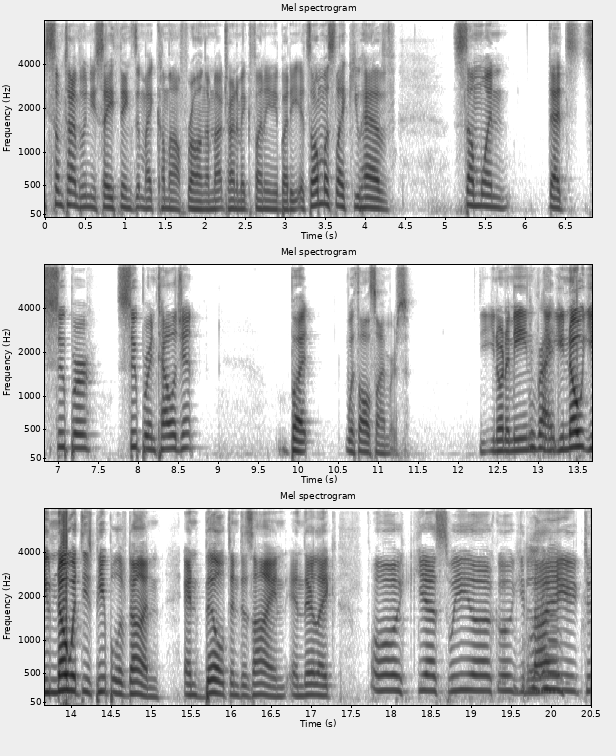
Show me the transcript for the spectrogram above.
sometimes when you say things that might come off wrong i'm not trying to make fun of anybody it's almost like you have someone that's super super intelligent but with alzheimer's you know what i mean You- Right. you, know you know what these people have done and built and designed and they're like Oh yes, we uh, you lie to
